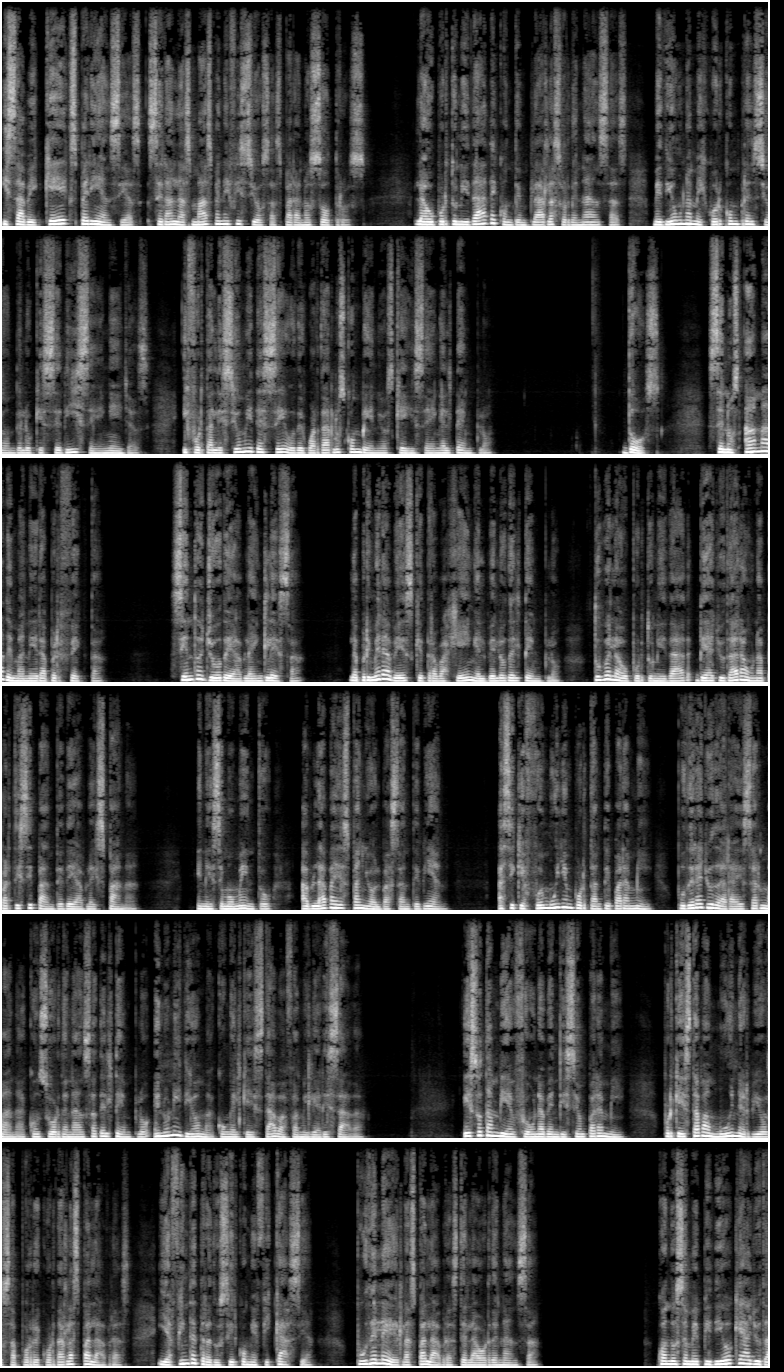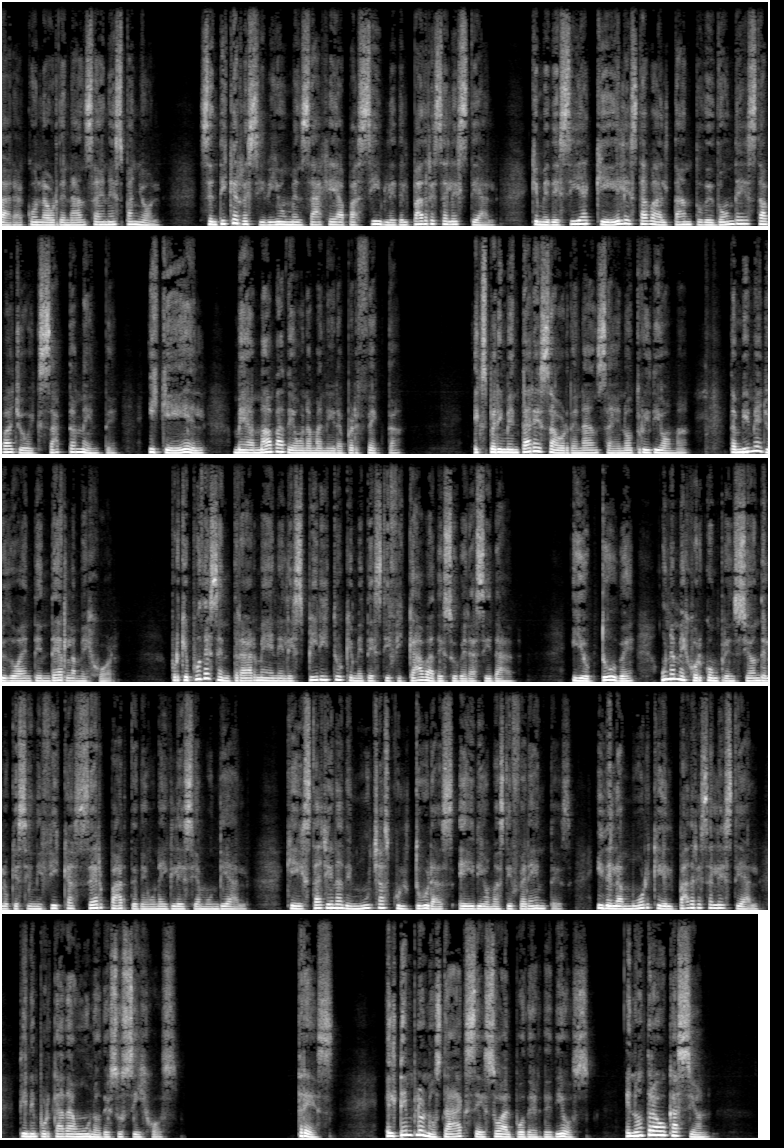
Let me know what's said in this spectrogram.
y sabe qué experiencias serán las más beneficiosas para nosotros. La oportunidad de contemplar las ordenanzas me dio una mejor comprensión de lo que se dice en ellas y fortaleció mi deseo de guardar los convenios que hice en el templo. 2. Se nos ama de manera perfecta. Siendo yo de habla inglesa, la primera vez que trabajé en el velo del templo, tuve la oportunidad de ayudar a una participante de habla hispana. En ese momento hablaba español bastante bien, Así que fue muy importante para mí poder ayudar a esa hermana con su ordenanza del templo en un idioma con el que estaba familiarizada. Eso también fue una bendición para mí, porque estaba muy nerviosa por recordar las palabras y a fin de traducir con eficacia, pude leer las palabras de la ordenanza. Cuando se me pidió que ayudara con la ordenanza en español, sentí que recibí un mensaje apacible del Padre Celestial que me decía que Él estaba al tanto de dónde estaba yo exactamente y que Él me amaba de una manera perfecta. Experimentar esa ordenanza en otro idioma también me ayudó a entenderla mejor, porque pude centrarme en el espíritu que me testificaba de su veracidad y obtuve una mejor comprensión de lo que significa ser parte de una iglesia mundial que está llena de muchas culturas e idiomas diferentes y del amor que el Padre Celestial tiene por cada uno de sus hijos. 3. El templo nos da acceso al poder de Dios. En otra ocasión,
